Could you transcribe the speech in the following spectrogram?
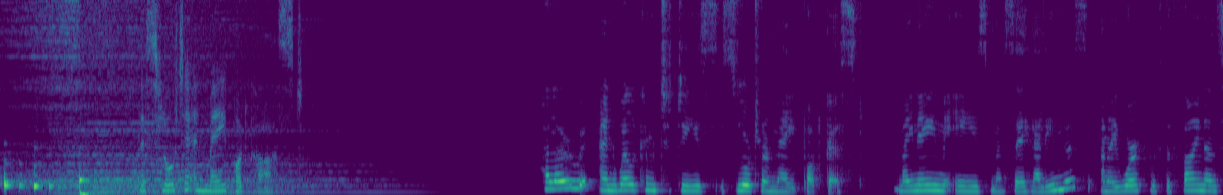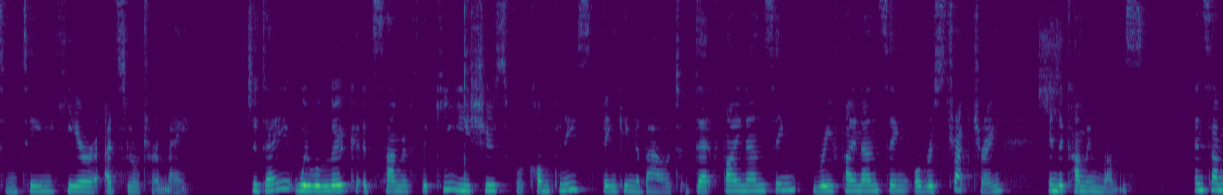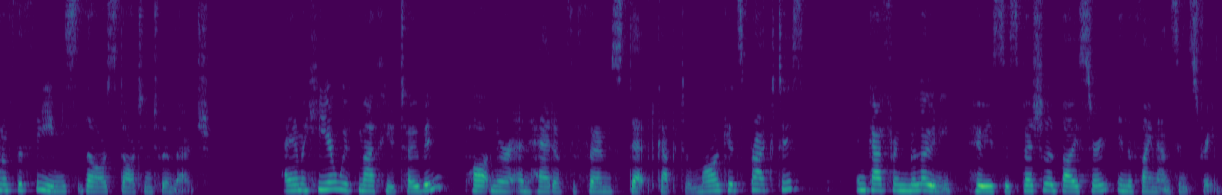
The Slaughter and May podcast. Hello and welcome to this Slaughter and May podcast. My name is Mercedes Galindez and I work with the financing team here at Slaughter and May. Today we will look at some of the key issues for companies thinking about debt financing, refinancing or restructuring in the coming months and some of the themes that are starting to emerge. I am here with Matthew Tobin, partner and head of the firm's debt capital markets practice, and Kathrine Meloni, who is a special advisor in the financing stream.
